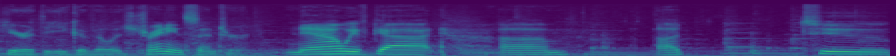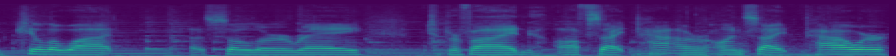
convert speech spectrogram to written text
here at the Eco Village Training Center. Now we've got um, a two kilowatt uh, solar array to provide off-site power, on-site power.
